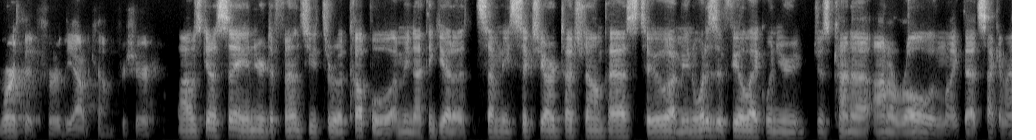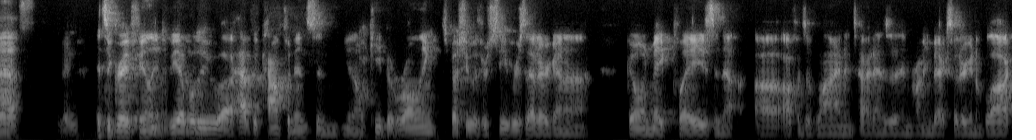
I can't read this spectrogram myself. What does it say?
worth it for the outcome for sure. I was gonna say, in your defense, you threw a couple. I mean, I think you had a 76-yard touchdown pass too. I mean, what does it feel like when you're just kind of on a roll in like that second half? I mean, it's a great feeling to be able to uh, have the confidence and you know keep it rolling, especially with receivers that are gonna go and make plays, and the uh, offensive line and tight ends and running backs that are gonna block.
